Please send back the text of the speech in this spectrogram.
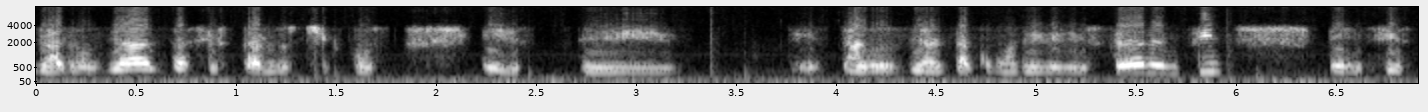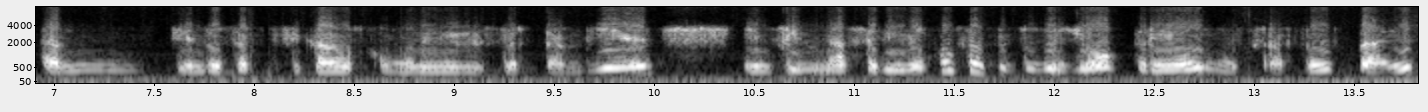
dados de alta, si están los chicos este estados de alta como debe de ser, en fin, eh, si están siendo certificados como debe de ser también, en fin, una serie de cosas. Entonces yo creo, nuestra apuesta es,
